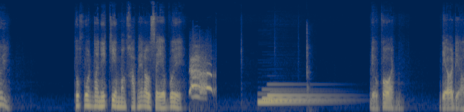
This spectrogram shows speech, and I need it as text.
เฮ้ย ทุกคนตอนนี้เกมบังคับให้เราเซฟเว้ย เดี๋ยวก่อน เดี๋ยวเดี๋ยว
